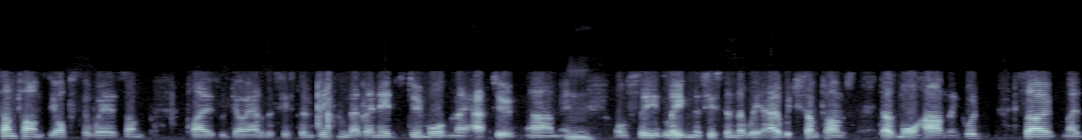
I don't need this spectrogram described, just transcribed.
sometimes the opposite, where some players would go out of the system thinking that they need to do more than they have to, um, and mm. obviously leaving the system that we have, which sometimes does more harm than good. So, mate,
